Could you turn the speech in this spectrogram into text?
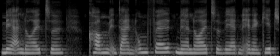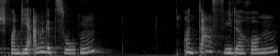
mehr Leute kommen in dein Umfeld, mehr Leute werden energetisch von dir angezogen. Und das wiederum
